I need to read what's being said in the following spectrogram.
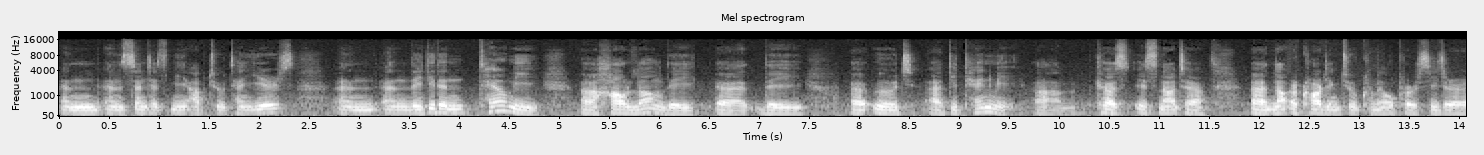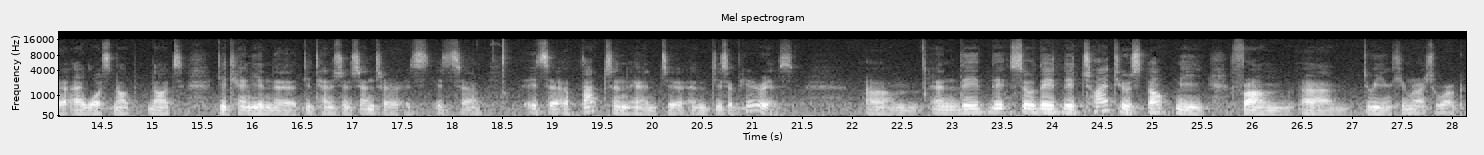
and, and sentence me up to 10 years and, and they didn't tell me uh, how long they, uh, they uh, would uh, detain me um, because it's not, uh, uh, not according to criminal procedure. I was not, not detained in a detention center. It's, it's, it's abduction and, and disappearance. Um, and they, they, so they, they try to stop me from um, doing human rights work.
